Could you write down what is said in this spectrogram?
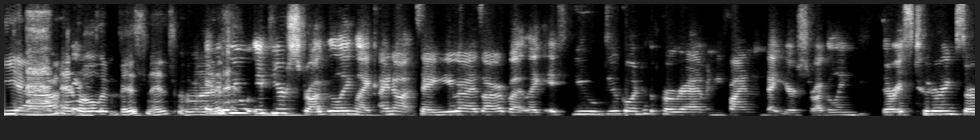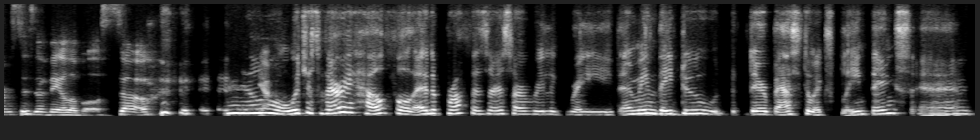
Yeah. enroll in business. And But if you if you're struggling, like I'm not saying you guys are, but like if you do go into the program and you find that you're struggling, there is tutoring services available. So no, which is very helpful. And the professors are really great. I mean, they do their best to explain things and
